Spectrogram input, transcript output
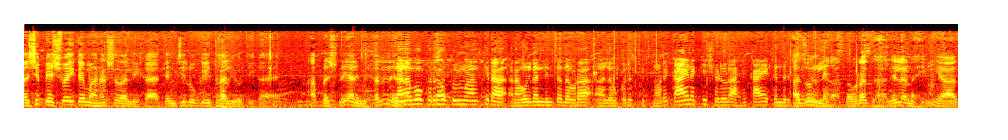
तशी पेशवाई काही महाराष्ट्रात आली का? त्यांची लोक इथं आली होती काय हा प्रश्न या निमित्तानं नानाभाऊ खरं तर तुम्ही म्हणाल की रा- राहुल गांधींचा दौरा अ, लवकरच फिरणार आहे. काय नक्की शेड्यूल आहे? काय एकंदरीत अजून ठरलंय? दौरा झालेला नाही. मी आज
